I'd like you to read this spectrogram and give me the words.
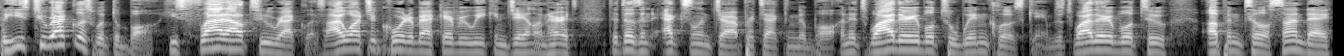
but he's too reckless with the ball. He's flat out too reckless. I watch a quarterback every week in Jalen Hurts that does an excellent job protecting the ball. And it's why they're able to win close games. It's why they're able to, up until Sunday,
